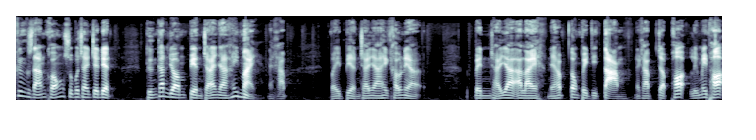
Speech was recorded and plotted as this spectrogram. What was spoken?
ครึ่งสนามของสุภชัยใจเด็ด ถึงขั้นยอมเปลี่ยนฉายาให้ใหม่นะครับ ไปเปลี่ยนฉายาให้เขาเนี่ยเป็นฉายาอะไรนะครับต้องไปติดตามนะครับจะเพาะหรือไม่เพาะ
